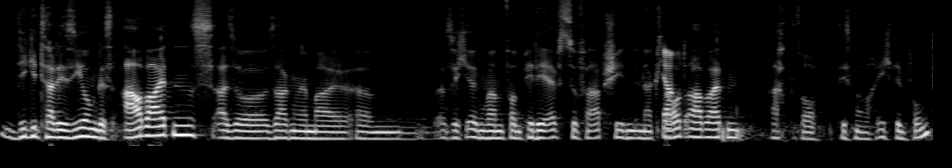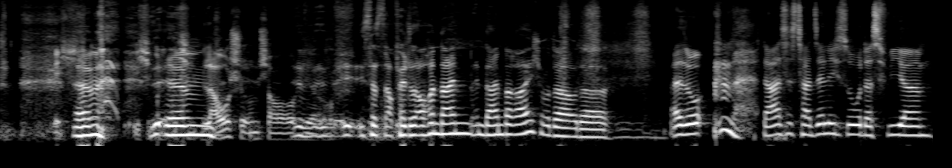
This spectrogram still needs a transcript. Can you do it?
Digitalisierung des Arbeitens, also sagen wir mal, ähm, sich irgendwann von PDFs zu verabschieden, in der Cloud ja. arbeiten. Achte drauf, diesmal mache ich den Punkt. Ich, ähm, ich, ich ähm, lausche und schaue. Ist das, fällt das auch in deinen, in deinen Bereich oder, oder? Also, da ist es tatsächlich so, dass wir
